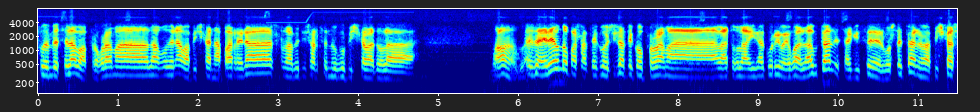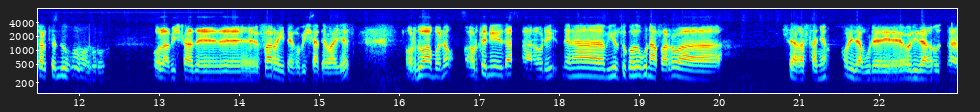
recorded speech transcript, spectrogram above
zuen bezala, ba, programa dago dena, ba, pixka naparreraz, hola beti sartzen dugu pixka bat, hola, ba, ez da, ere ondo pasatzeko, ez izateko programa bat, hola, irakurri, ba, igual, lautan, ez zer, bostetan, ba, pixka sartzen dugu, hola, pixka de, de farra egiteko pixkate bai, ez? Orduan, bueno, aurten da, hori, dena bihurtuko dugu Nafarroa, zera gaztaino, hori da gure, hori da gauta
